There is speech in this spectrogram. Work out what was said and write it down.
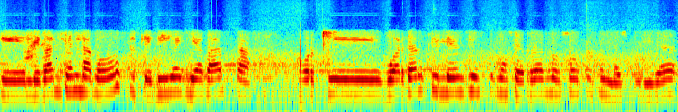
que levanten la voz y que digan ya basta, porque guardar silencio es como cerrar los ojos en la oscuridad,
